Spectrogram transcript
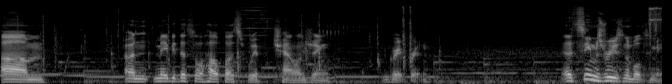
Um, and maybe this will help us with challenging Great Britain. It seems reasonable to me.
